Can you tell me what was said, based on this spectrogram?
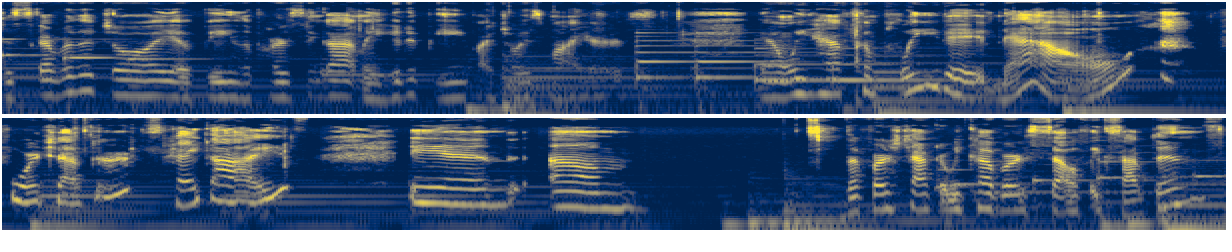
Discover the Joy of Being the Person God Made You to Be by Joyce Myers. And we have completed now four chapters. Hey, guys. And um, the first chapter we covered self acceptance.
